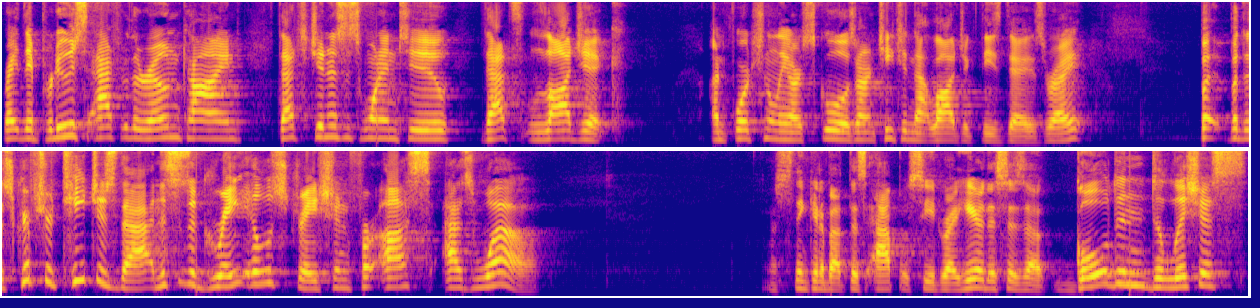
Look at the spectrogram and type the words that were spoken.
right? They produce after their own kind. That's Genesis 1 and 2. That's logic. Unfortunately, our schools aren't teaching that logic these days, right? But, but the scripture teaches that, and this is a great illustration for us as well. I was thinking about this apple seed right here. This is a golden delicious.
